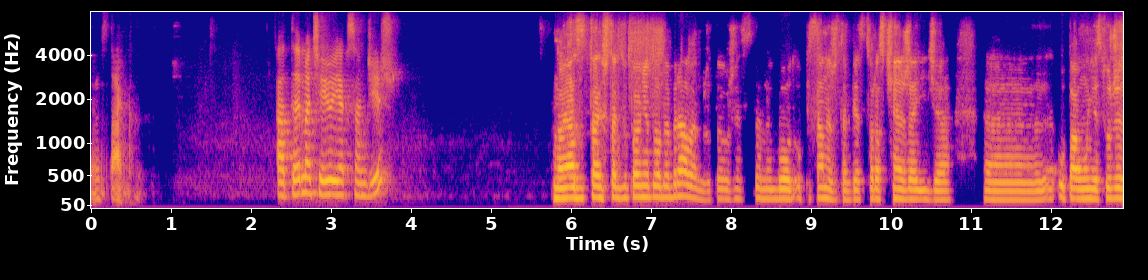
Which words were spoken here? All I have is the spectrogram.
więc tak, a ty, Macieju, jak sądzisz? No ja też tak zupełnie to odebrałem, że to już jest, było opisane, że ten pies coraz ciężej idzie, e, upał mu nie służy.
